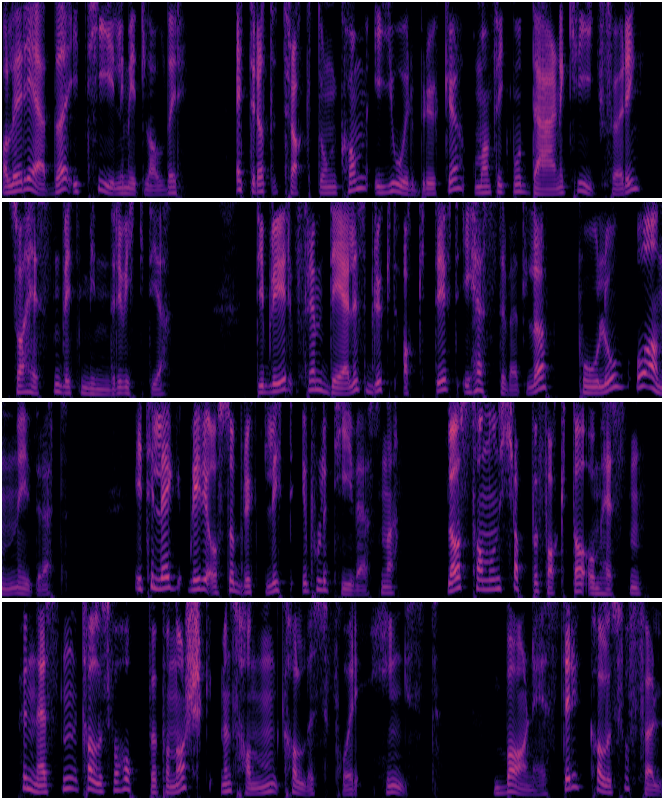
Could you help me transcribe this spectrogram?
allerede i tidlig middelalder. Etter at traktoren kom i jordbruket og man fikk moderne krigføring, så har hesten blitt mindre viktige. De blir fremdeles brukt aktivt i hesteveddeløp, polo og annen idrett. I tillegg blir de også brukt litt i politivesenet. La oss ta noen kjappe fakta om hesten. Hundehesten kalles for hoppe på norsk, mens hannen kalles for hingst. Barnehester kalles for føll.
